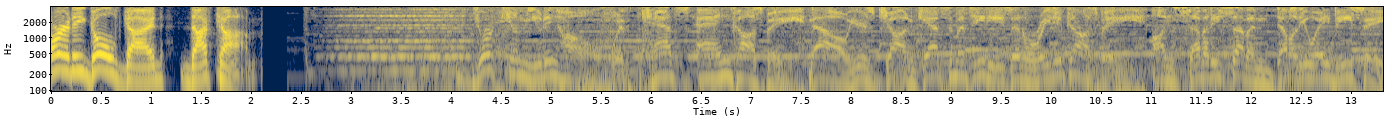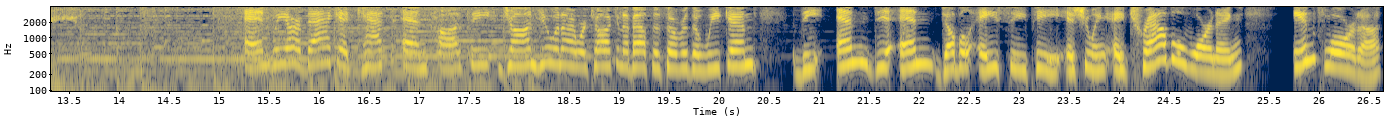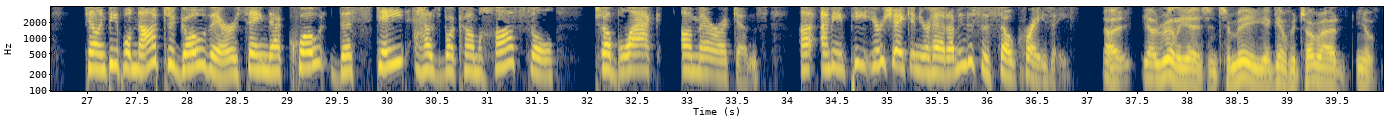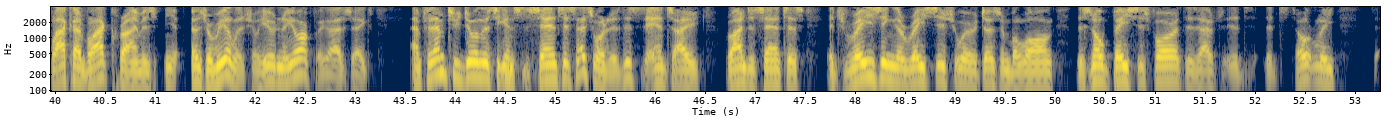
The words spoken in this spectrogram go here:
PriorityGoldGuide.com. You're commuting home with Cats and Cosby. Now here's John Catsimatidis and Rita Cosby on 77 WABC. And we are back at Cats and Cosby. John, you and I were talking about this over the weekend. The ND NAACP issuing a travel warning in Florida, telling people not to go there, saying that, quote, the state has become hostile to black Americans. Uh, I mean, Pete, you're shaking your head. I mean, this is so crazy. Uh, yeah, it really is. And to me, again, if we're talking about, you know, black on black crime is, you know, is a real issue here in New York, for God's sakes. And for them to be doing this against DeSantis, that's what it is. This is anti Ron DeSantis. It's raising the race issue where it doesn't belong. There's no basis for it. There's it's, it's totally,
